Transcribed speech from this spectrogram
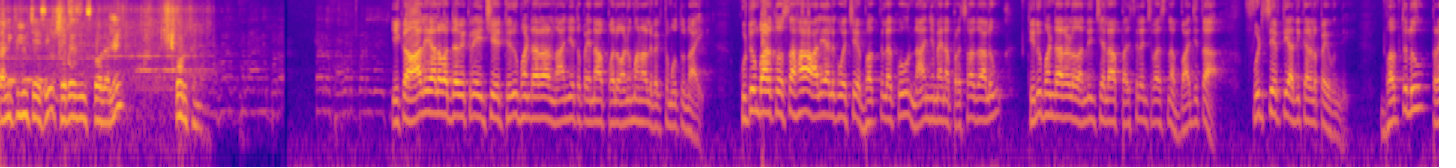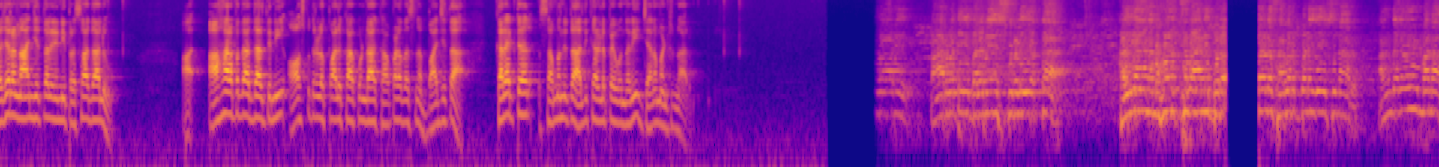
తనిఖీలు చేసి చర్యలు తీసుకోవాలని కోరుచున్నాను. ఇక ఆలయాల వద్ద విక్రయించే తిరుబండారాల నాణ్యతపైన పలు అనుమానాలు వ్యక్తమవుతున్నాయి. కుటుంబాలతో సహా ఆలయాలకు వచ్చే భక్తులకు నాణ్యమైన ప్రసాదాలు తినుబండారాలు అందించేలా పరిశీలించవలసిన బాధ్యత ఫుడ్ సేఫ్టీ అధికారులపై ఉంది. భక్తులు ప్రజల నాణ్యత లేని ప్రసాదాలు ఆహార పదార్థాలు తిని ఆసుపత్రుల పాలు కాకుండా కాపాడవలసిన బాధ్యత కలెక్టర్ సంబంధిత అధికారులపై ఉందని జనం అంటున్నారు. పార్వతీ పరమేశ్వరుడు యొక్క కళ్యాణ మహోత్సవాన్ని సమర్పణ చేసినారు అందరూ మన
